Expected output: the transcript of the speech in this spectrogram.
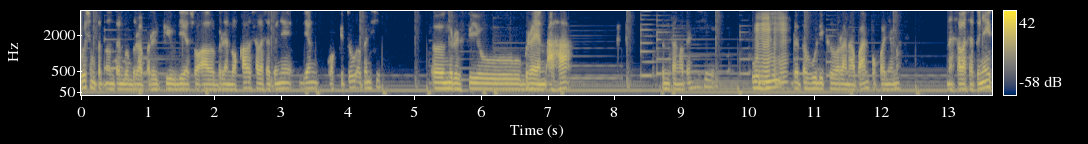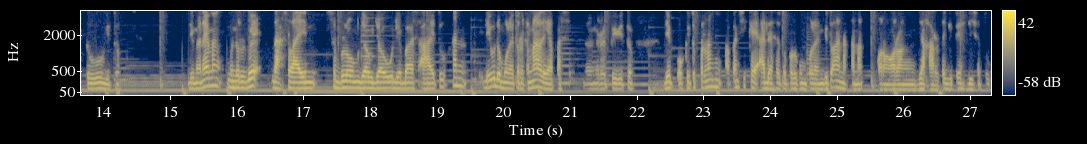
Gue sempet nonton beberapa review dia soal brand lokal salah satunya dia yang waktu itu apa sih? Eh, nge-review brand AHA tentang apa sih? Hoodie. Mhm. gak tau hoodie keluaran apaan pokoknya mah. Nah salah satunya itu gitu. Di mana emang menurut gue nah selain sebelum jauh-jauh dia bahas AHA itu kan dia udah mulai terkenal ya pas eh, nge-review itu dia waktu itu pernah apa sih kayak ada satu perkumpulan gitu anak-anak orang-orang Jakarta gitu ya di satu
